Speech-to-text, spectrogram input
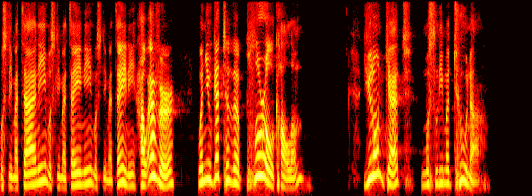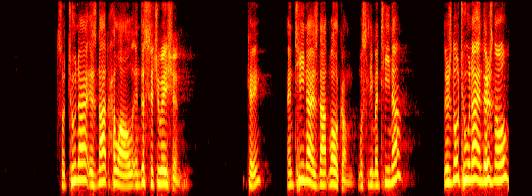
Muslimatani, Muslimataini, Muslimataini. However, when you get to the plural column, you don't get Muslimatuna. So tuna is not halal in this situation. Okay? And Tina is not welcome. Muslimatina, there's no tuna and there's no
